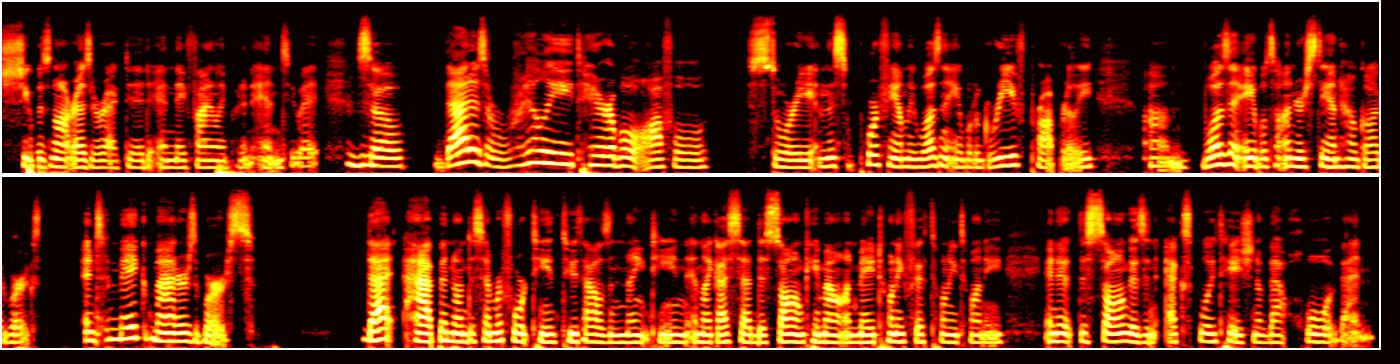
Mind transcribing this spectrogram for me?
she was not resurrected and they finally put an end to it Mhm. so that is a really terrible awful story and this poor family wasn't able to grieve properly um, wasn't able to understand how god works and to make matters worse that happened on December 14th, 2019. And like I said, this song came out on May 25th, 2020. And it, this song is an exploitation of that whole event.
